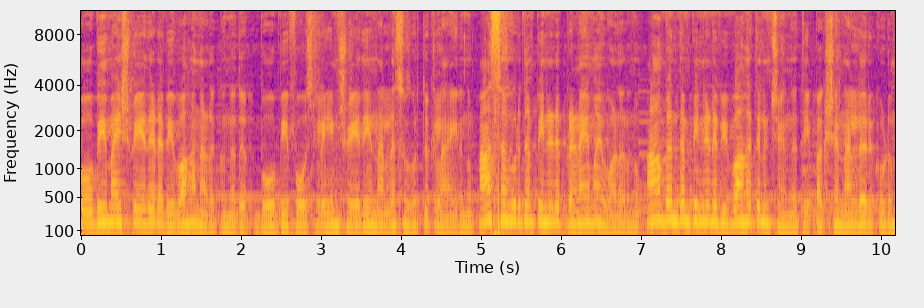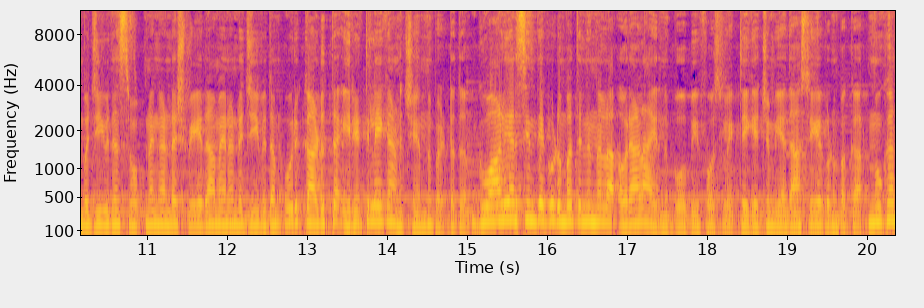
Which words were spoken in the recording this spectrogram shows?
ബോബിയുമായി ശ്വേതയുടെ വിവാഹം നടക്കുന്നത്. ബോബി ഫോസ്ലയും ശ്വേതയും നല്ല സുഹൃത്തുക്കളായിരുന്നു. ആ സൗഹൃദം പിന്നീട് പ്രണയമായി വളർന്നു. ആ ബന്ധം പിന്നീട് വിവാഹത്തിലും ചെന്നെത്തി. പക്ഷെ നല്ലൊരു കുടുംബജീവിതം സ്വപ്നം കണ്ട ശ്വേതാമേനോന്റെ ജീവിതം ഒരു കടുത്ത ഇരുട്ടിലേക്കാണ് ചെന്നുപെട്ടത്. ഗ്വാളിയർ സിന്ധ്യ കുടുംബത്തിൽ നിന്നുള്ള ഒരാളായിരുന്നു ബോബി ഫോസ്ലെ. തികച്ചും യഥാസ്ഥിക കുടുംബക്കാർ. മുഖം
